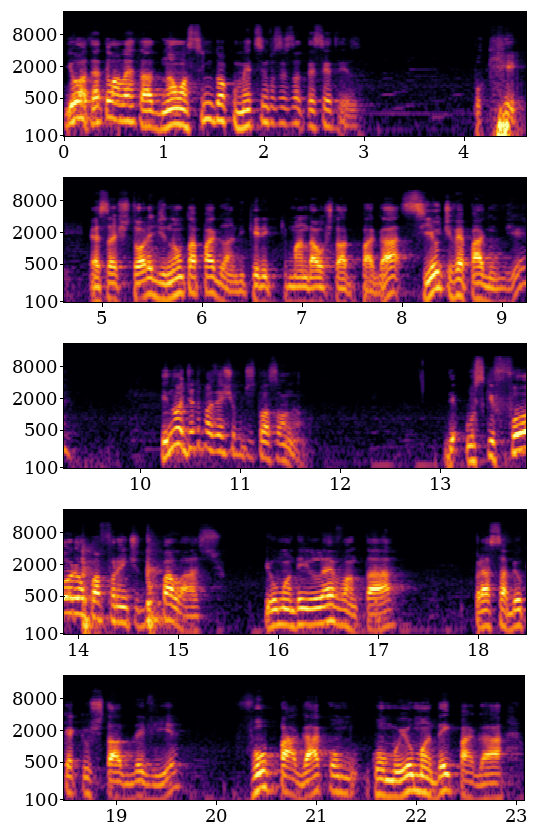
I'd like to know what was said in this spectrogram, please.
E eu até tenho alertado, não assine documento sem você ter certeza. Porque essa história de não estar tá pagando e querer mandar o Estado pagar, se eu tiver pago em dia, e não adianta fazer esse tipo de situação, não. Os que foram para frente do palácio, eu mandei levantar para saber o que é que o Estado devia. Vou pagar como, como eu mandei pagar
